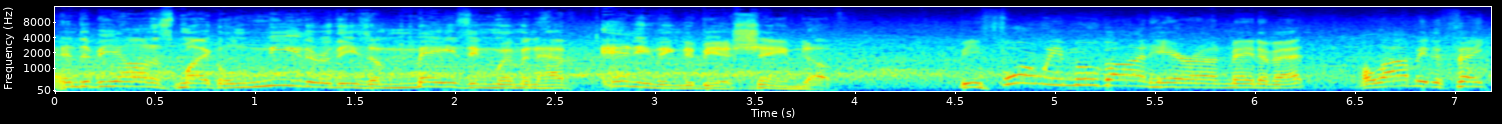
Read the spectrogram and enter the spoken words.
And to be honest, Michael, neither of these amazing women have anything to be ashamed of. Before we move on here on Main Event, allow me to thank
